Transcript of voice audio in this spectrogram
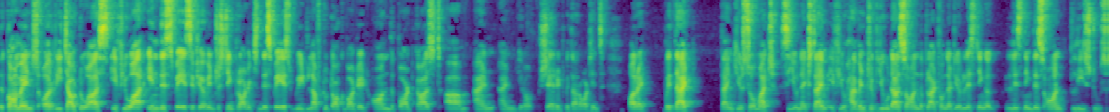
the comments or reach out to us if you are in this space. If you have interesting products in this space, we'd love to talk about it on the podcast um, and and you know share it with our audience. All right. With that, thank you so much. See you next time. If you haven't reviewed us on the platform that you're listening listening this on, please do so.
